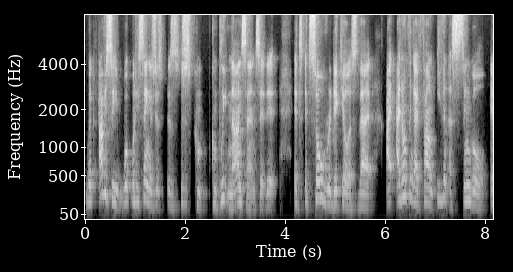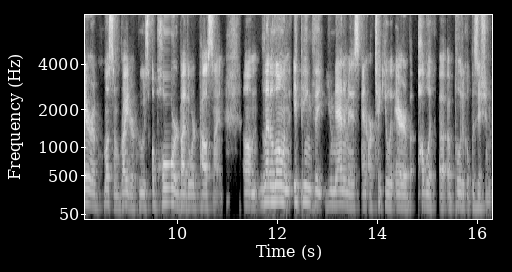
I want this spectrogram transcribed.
but obviously what, what he's saying is just is just com- complete nonsense. It, it it's it's so ridiculous that I, I don't think I've found even a single Arab Muslim writer who's abhorred by the word Palestine, um, let alone it being the unanimous and articulate Arab public uh, uh, political position.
